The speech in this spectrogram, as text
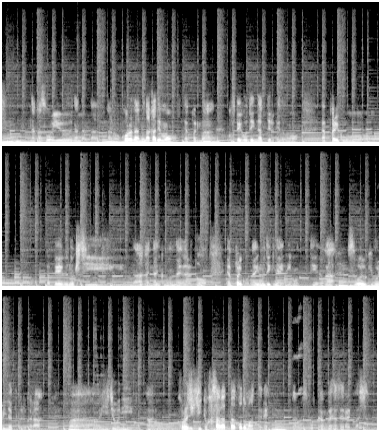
うん。うんなんかそういう、なんだろうな、うん。あのコロナの中でも、やっぱりまあ、うん。後手後手になってるけども、やっぱりこう、米軍の基地の中に何か問題があると、やっぱりこう何もできない日本っていうのがうん、すごい浮き彫りになってくるから、まあ、非常にあのこの時期と重なったこともあってね、うん。あのすごく考えさせられました。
